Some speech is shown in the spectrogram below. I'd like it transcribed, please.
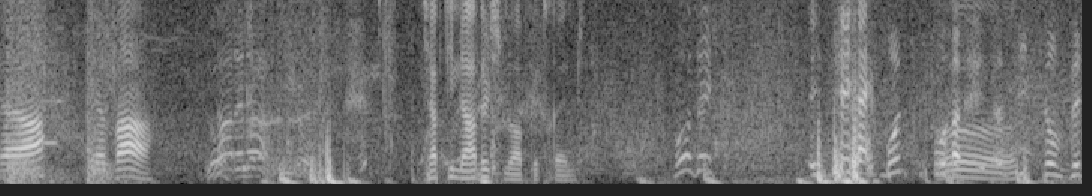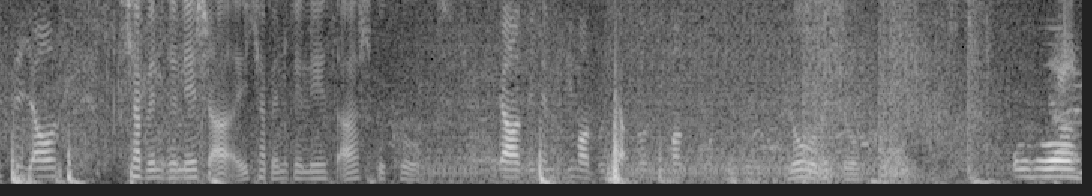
Ja, der war. Ich habe die Nabelschnur abgetrennt. Vorsicht. Ich sehe deinen Mund vor. Oh. Das sieht so witzig aus. Ich habe in René's, ich habe in René's Arsch geguckt. Ja, und ich in Simon. Ich hab nur Simons Mund gesehen. Flo, wo bist du? Bin hier.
